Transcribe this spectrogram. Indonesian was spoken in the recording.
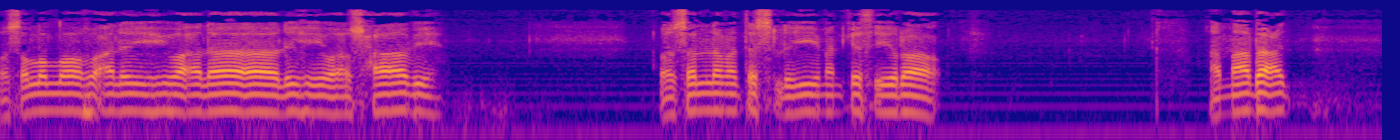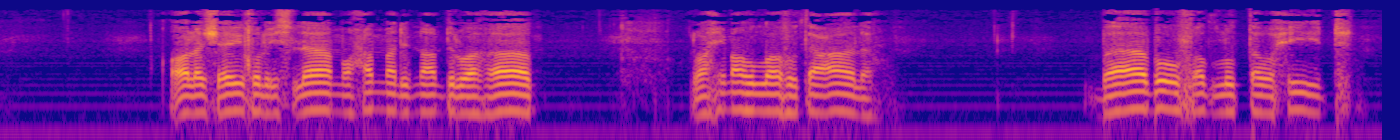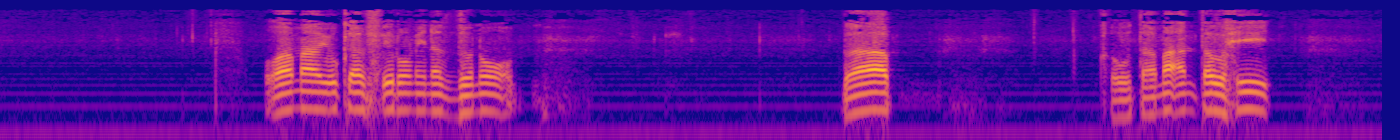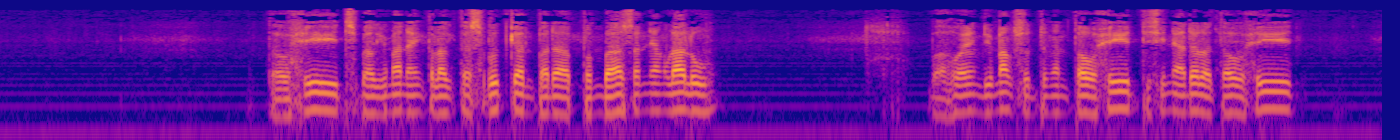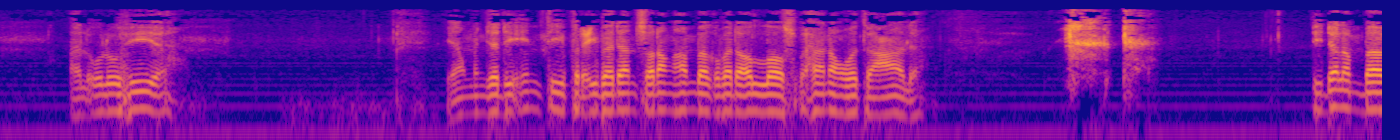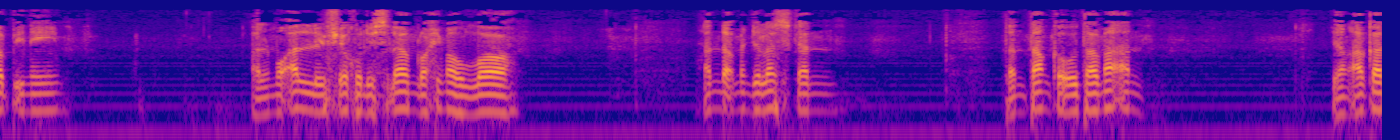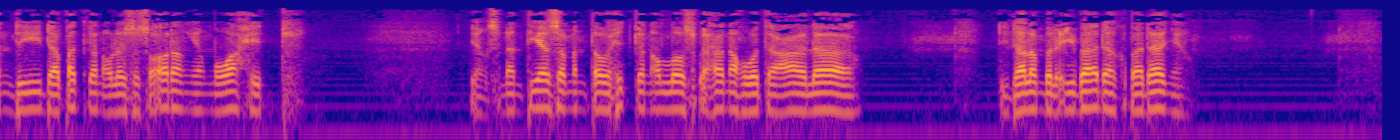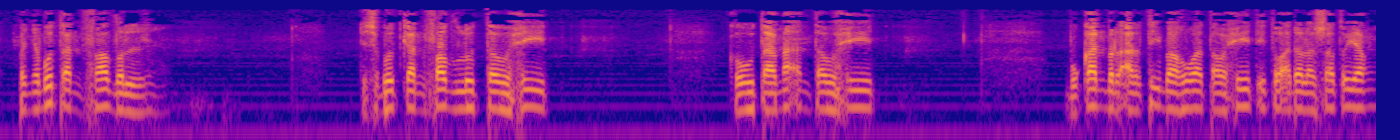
وصلى الله عليه وعلى آله وأصحابه وسلم تسليما كثيرا. أما بعد قال شيخ الإسلام محمد بن عبد الوهاب رحمه الله تعالى باب فضل التوحيد. وما يكفر من الذنوب bab keutamaan tauhid tauhid sebagaimana yang telah kita sebutkan pada pembahasan yang lalu bahwa yang dimaksud dengan tauhid di sini adalah tauhid al-uluhiyah yang menjadi inti peribadahan seorang hamba kepada Allah Subhanahu wa taala. Di dalam bab ini Al-Muallif Syekhul Islam rahimahullah hendak menjelaskan tentang keutamaan yang akan didapatkan oleh seseorang yang muwahhid yang senantiasa mentauhidkan Allah Subhanahu wa taala di dalam beribadah kepadanya. Penyebutan fadl disebutkan fadlu tauhid keutamaan tauhid bukan berarti bahwa tauhid itu adalah satu yang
